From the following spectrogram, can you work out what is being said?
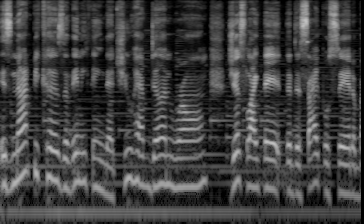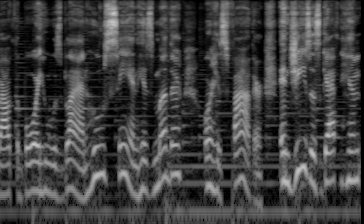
is not because of anything that you have done wrong. Just like the, the disciples said about the boy who was blind, who's sin, his mother or his father? And Jesus got him,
